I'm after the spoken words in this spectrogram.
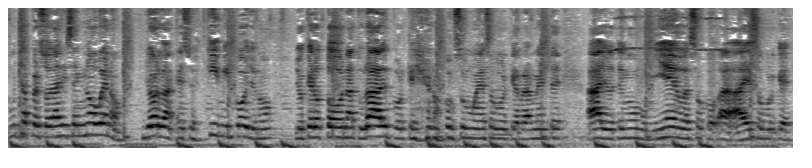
muchas personas dicen, no, bueno, Jordan, eso es químico, yo no, yo quiero todo natural porque yo no consumo eso porque realmente, ah, yo tengo como miedo a eso, a, eso porque,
